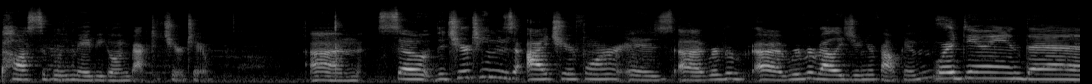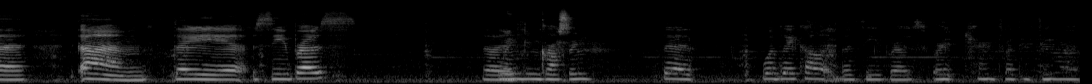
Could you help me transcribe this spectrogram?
possibly maybe going back to cheer too. Um, so the cheer teams I cheer for is uh, River uh, River Valley Junior Falcons. we're doing the um the zebras. The Lincoln Crossing. the what do they call it? The zebras. We're cheering for the zebras.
